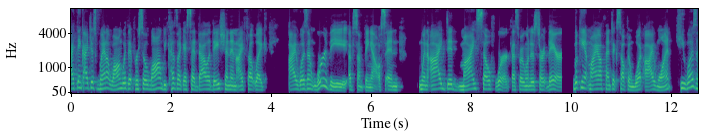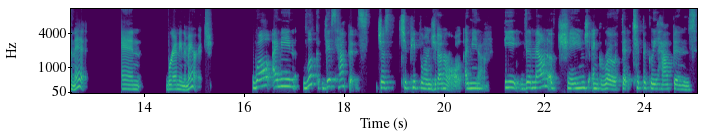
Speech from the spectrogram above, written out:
I think I just went along with it for so long because, like I said, validation. And I felt like I wasn't worthy of something else. And when I did my self work, that's why I wanted to start there, looking at my authentic self and what I want, he wasn't it. And we're ending the marriage. Well, I mean, look, this happens just to people in general. I mean, yeah. the the amount of change and growth that typically happens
